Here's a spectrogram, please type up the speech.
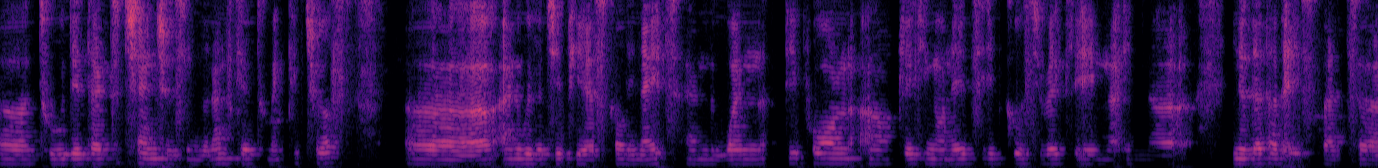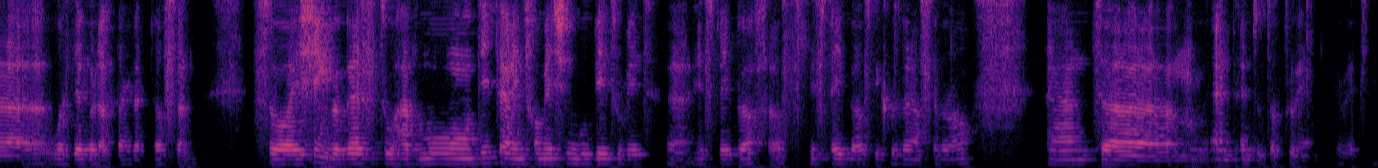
uh, to detect changes in the landscape to make pictures uh, and with a GPS coordinate and when people are clicking on it, it goes directly in, in, uh, in a database that uh, was developed by that person. So I think the best to have more detailed information would be to read uh, his paper first, his papers because there are several, and, um, and, and to talk to him directly.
